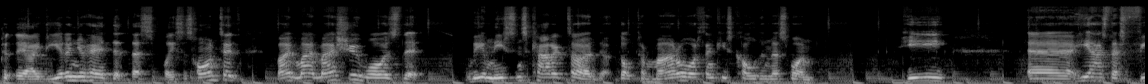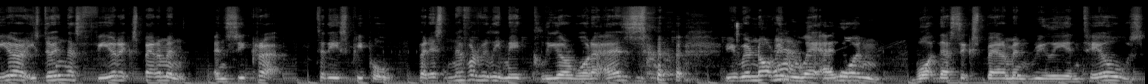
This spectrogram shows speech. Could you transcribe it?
put the idea in your head that this place is haunted. My, my, my issue was that Liam Neeson's character, Dr. Marrow, I think he's called in this one, he uh, he has this fear. He's doing this fear experiment in secret to these people, but it's never really made clear what it is. We're not really yeah. let in on what this experiment really entails.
